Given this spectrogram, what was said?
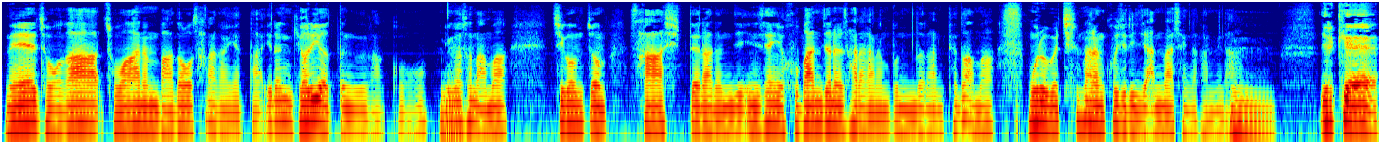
내 조가 좋아하는 바도 살아가겠다. 이런 결이었던 것 같고, 네. 이것은 아마 지금 좀 40대라든지 인생의 후반전을 살아가는 분들한테도 아마 무릎을 칠 만한 구질이지 않나 생각합니다. 음, 이렇게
